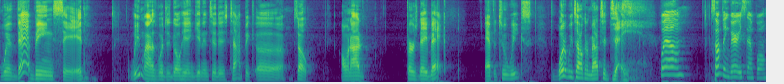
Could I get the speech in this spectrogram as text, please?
with that being said, we might as well just go ahead and get into this topic. Uh, so, on our first day back after two weeks, what are we talking about today? Well, something very simple.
